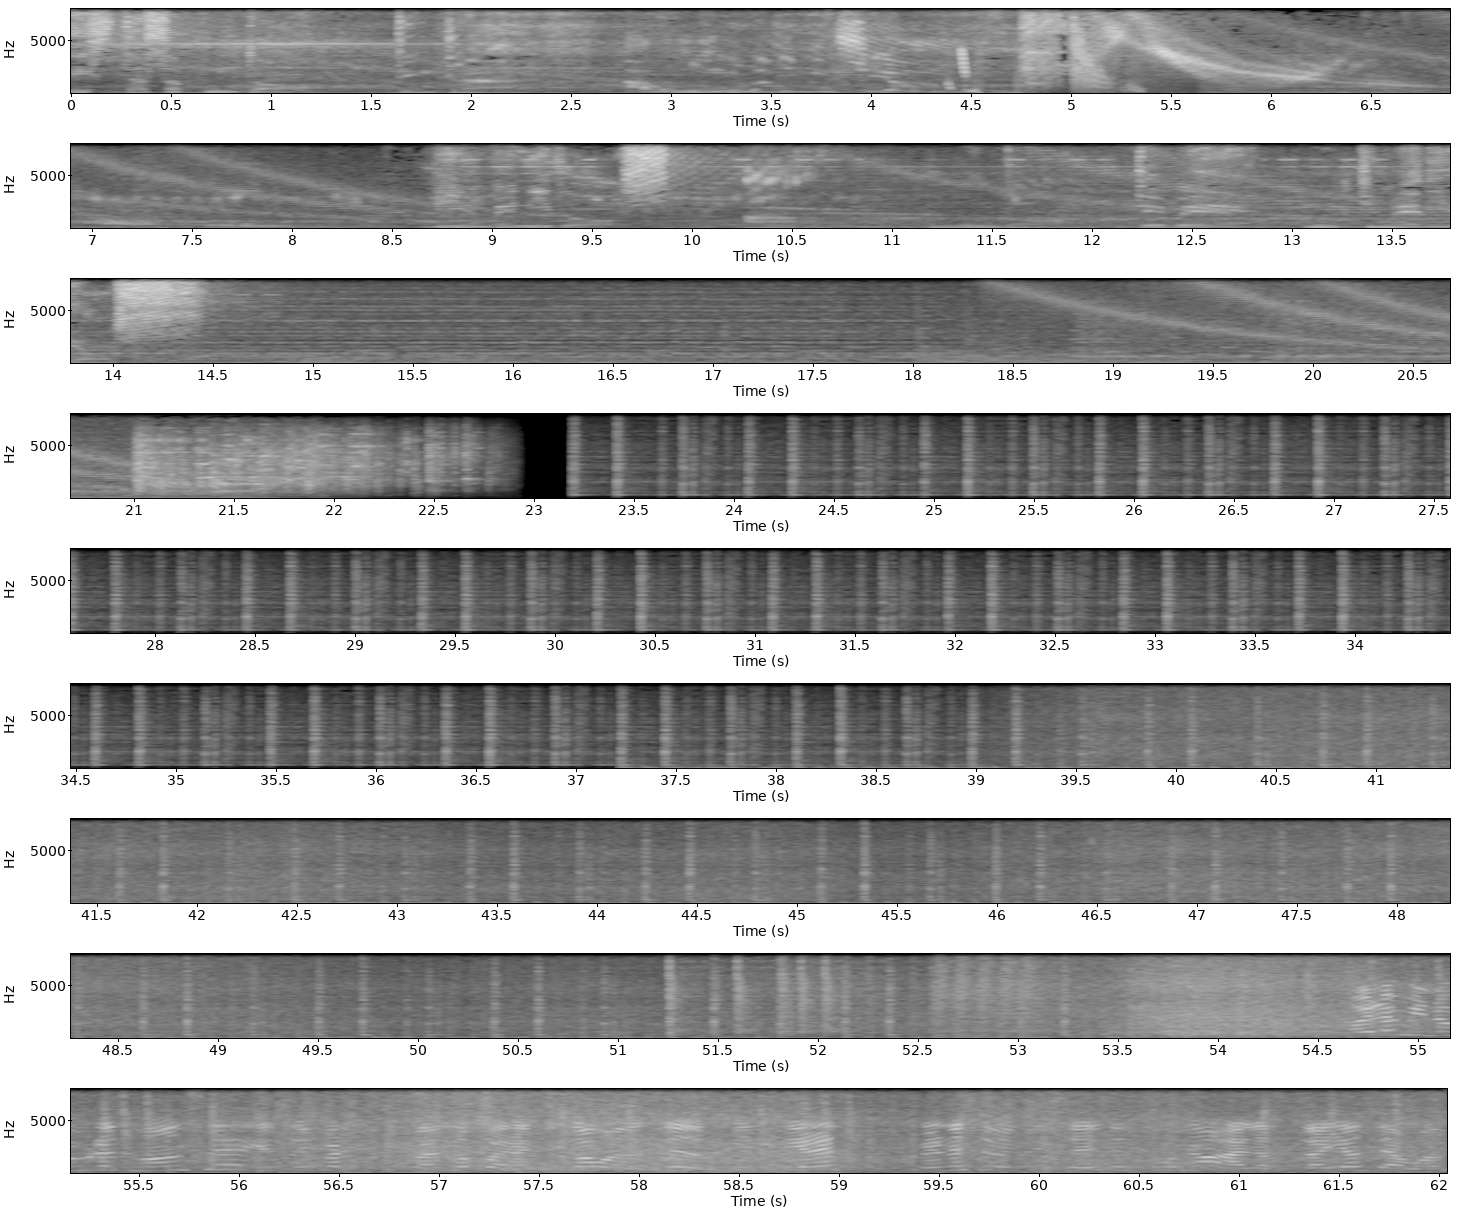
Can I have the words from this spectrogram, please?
Estás a punto de entrar a una nueva dimensión. Bienvenidos a Mundo TV Multimedios. Participando para Chico Agua Dulce 2010. Ven este 26 de junio a las playas de Agua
